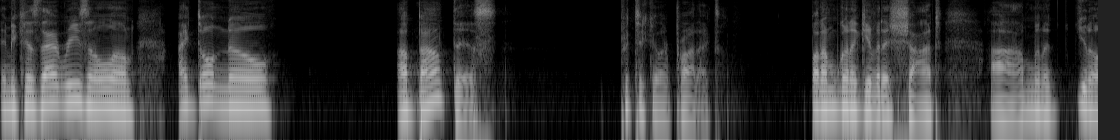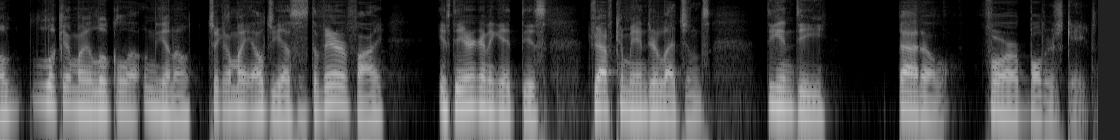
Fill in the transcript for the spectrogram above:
And because that reason alone, I don't know about this particular product. But I'm going to give it a shot. Uh, I'm going to, you know, look at my local, you know, check out my LGSs to verify if they are going to get this Draft Commander Legends D&D battle for Baldur's Gate.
